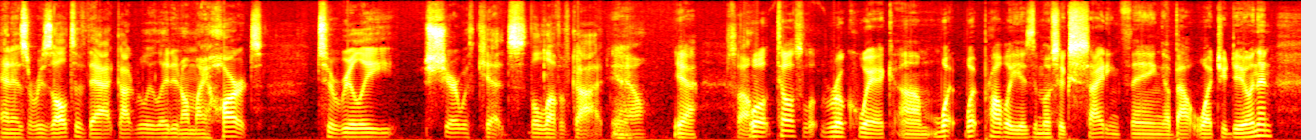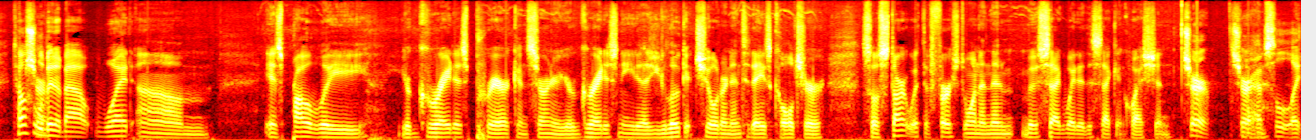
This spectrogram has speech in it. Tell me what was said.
And as a result of that, God really laid it on my heart to really share with kids the love of God. You Yeah. know, Yeah. So Well, tell us real quick um, what what probably is the most exciting thing about what you do, and then tell us a Sure. little bit about what um, is probably your greatest prayer concern or your greatest need as you look at children in today's culture. So start with the first one, and then move- segue to the second question. Sure, sure, Yeah. absolutely.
